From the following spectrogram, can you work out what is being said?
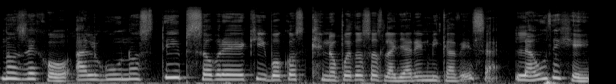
nos dejó algunos tips sobre equívocos que no puedo soslayar en mi cabeza. La UDG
